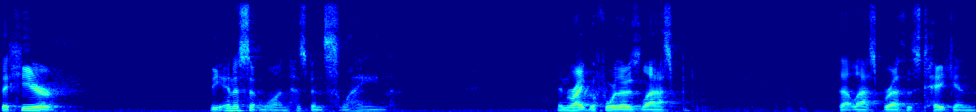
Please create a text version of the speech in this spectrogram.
That here, the innocent one has been slain. And right before those last, that last breath is taken,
